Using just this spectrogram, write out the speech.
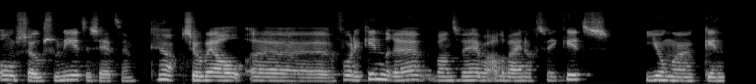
om zo neer te zetten. Ja. Zowel uh, voor de kinderen, want we hebben allebei nog twee kids, jonge kinderen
